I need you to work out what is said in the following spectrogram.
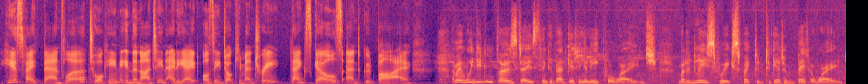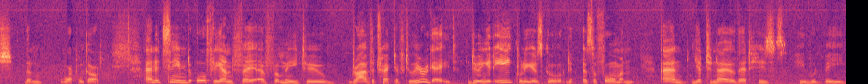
Here's Faith Bandler talking in the 1988 Aussie documentary, Thanks Girls and Goodbye. I mean, we didn't those days think about getting an equal wage, but at least we expected to get a better wage than what we got. And it seemed awfully unfair for me to drive the tractor to irrigate, doing it equally as good as a foreman, and yet to know that his he would be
